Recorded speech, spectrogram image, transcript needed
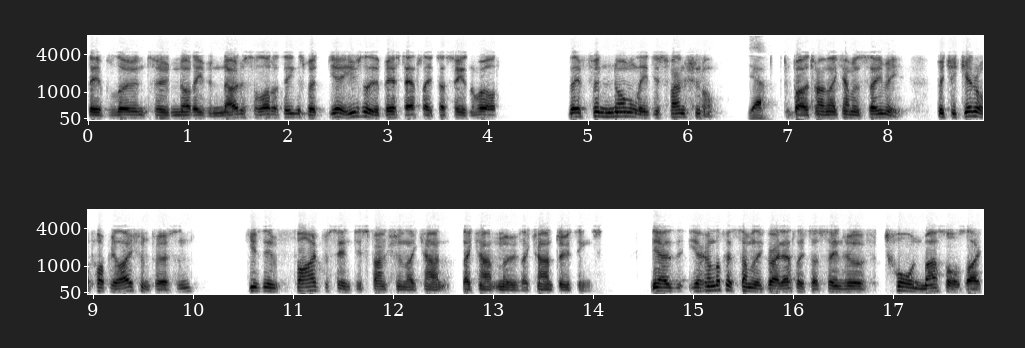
they've learned to not even notice a lot of things. But yeah, usually the best athletes I see in the world, they're phenomenally dysfunctional Yeah, by the time they come and see me. But your general population person, give them five percent dysfunction, they can't they can't move, they can't do things. You know, you can look at some of the great athletes I've seen who have torn muscles, like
